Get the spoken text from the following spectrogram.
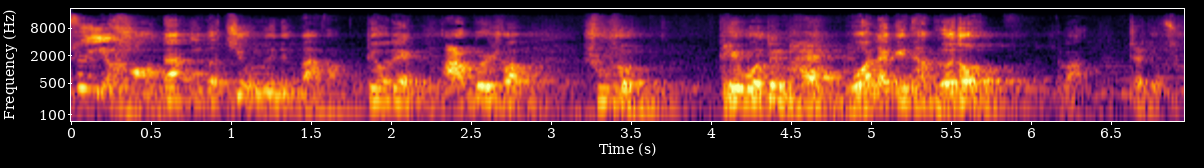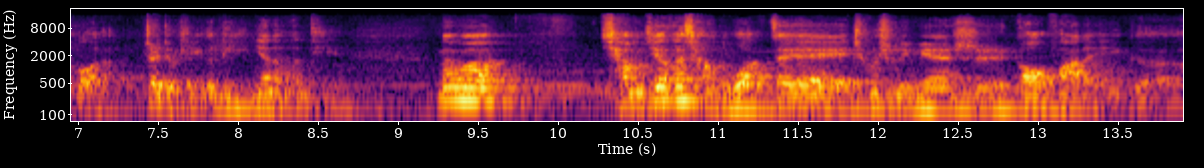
最好的一个救命的一个办法，对不对？而不是说叔叔给我盾牌，我来跟他格斗，是吧？这就错了，这就是一个理念的问题。那么，抢劫和抢夺在城市里面是高发的一个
